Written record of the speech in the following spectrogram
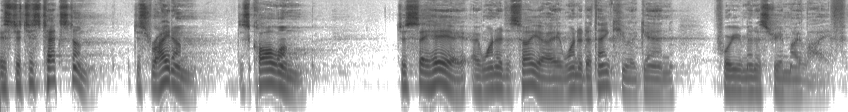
is to just text them, just write them, just call them. Just say, hey, I wanted to tell you, I wanted to thank you again for your ministry in my life.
